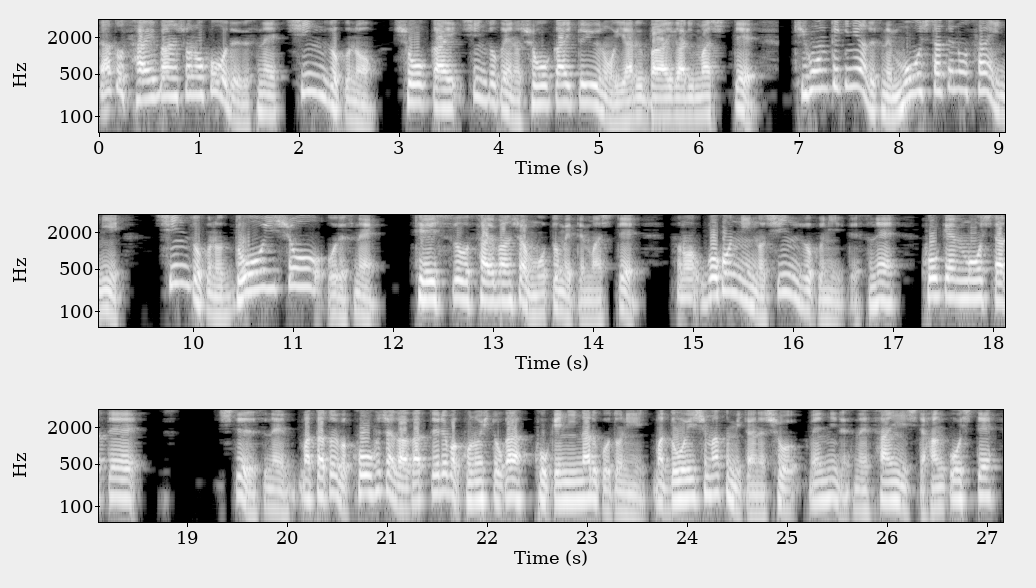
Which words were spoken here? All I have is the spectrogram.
で、あと裁判所の方でですね、親族の紹介、親族への紹介というのをやる場合がありまして、基本的にはですね、申し立ての際に、親族の同意書をですね、提出を裁判所は求めてまして、そのご本人の親族にですね、貢献申し立てしてですね、まあ、例えば候補者が上がっていればこの人が貢献になることに、まあ、同意しますみたいな書面にですね、サインして反抗して、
